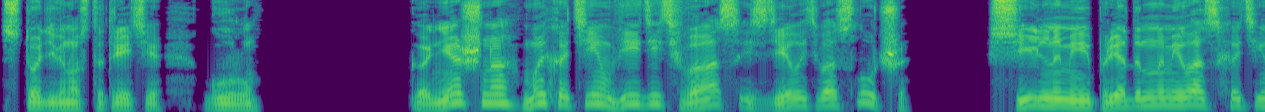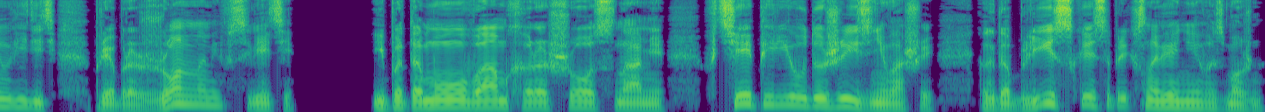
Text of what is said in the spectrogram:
193. Гуру. Конечно, мы хотим видеть вас сделать вас лучше. Сильными и преданными вас хотим видеть, преображенными в свете. И потому вам хорошо с нами в те периоды жизни вашей, когда близкое соприкосновение возможно.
